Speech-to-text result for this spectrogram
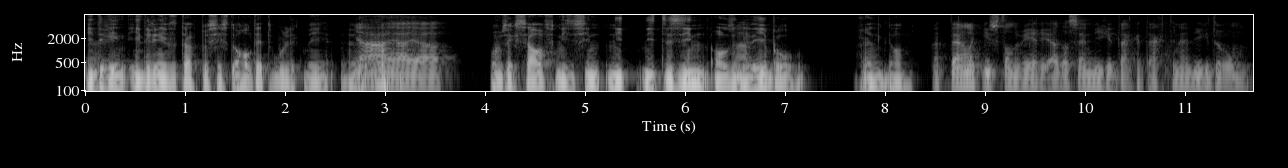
iedereen, iedereen heeft het daar precies nog altijd moeilijk mee. eh, Ja, om- ja, ja. Om zichzelf niet, zien, niet, niet te zien als een label, vind ik dan. Uiteindelijk is het dan weer, ja, dat zijn die geda- gedachten hè, die, je erom,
